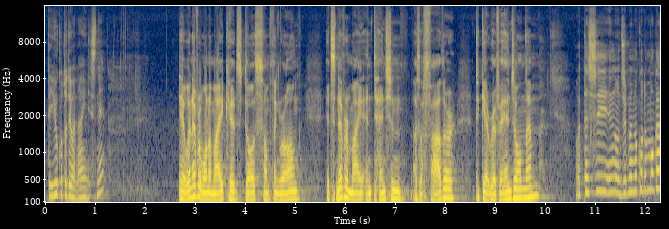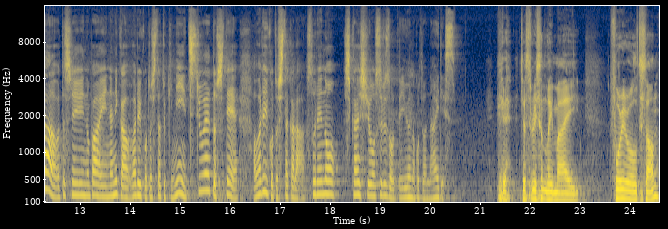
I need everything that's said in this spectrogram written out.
っていうことではないんですね。Yeah, whenever one of my kids does something wrong, it's never my intention as a father to get revenge on them. 私の自分の子供が私の場合何か悪いことした時に父親としてあ悪いことしたからそれの仕返しをするぞっていうようなことはないです。Just recently, my four year old son,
